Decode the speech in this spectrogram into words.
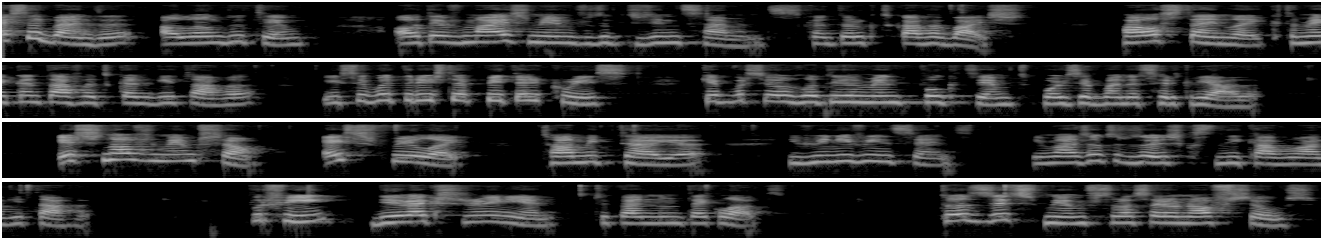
Esta banda, ao longo do tempo, obteve mais membros do que Gene Simons, cantor que tocava baixo, Paul Stanley, que também cantava tocando guitarra, e o seu baterista Peter Criss, que apareceu relativamente pouco tempo depois da banda ser criada. Estes novos membros são Ace Frehley, Tommy Taya e Vinnie Vincent, e mais outros dois que se dedicavam à guitarra. Por fim, Direct Shrinian, tocando num teclado. Todos estes membros trouxeram novos shows,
